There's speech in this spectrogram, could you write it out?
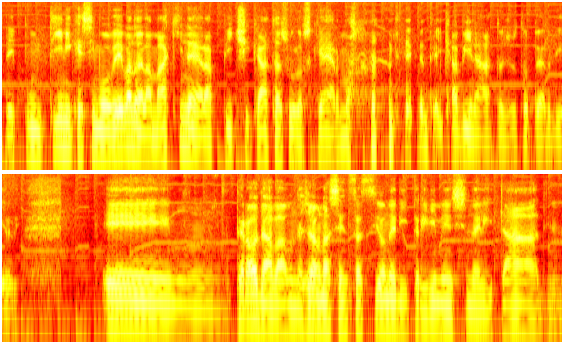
dei puntini che si muovevano e la macchina era appiccicata sullo schermo del cabinato, giusto per dirvi. E, mm, però dava una, già una sensazione di tridimensionalità di,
